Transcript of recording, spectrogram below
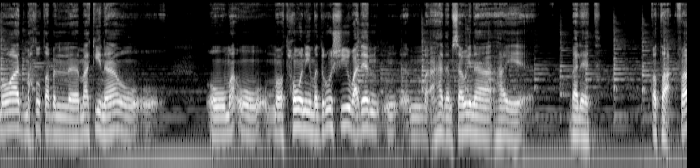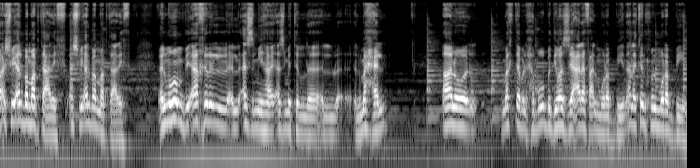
مواد محطوطة بالماكينة و ومطحوني مدروشي وبعدين هذا مساوينا هاي باليت قطع فايش في قلبها ما بتعرف إيش في قلبها ما بتعرف. المهم بآخر الأزمة هاي أزمة المحل قالوا مكتب الحبوب بده يوزع علف على المربين أنا كنت من المربين.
